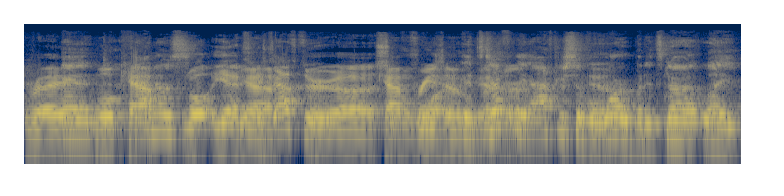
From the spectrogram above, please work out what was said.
Right. And Well, Cap- Thanos, Well, yeah, it's, Yeah. it's after uh, Cap Civil frees War. him. it's yeah. definitely after Civil Yeah. War, but it's not like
